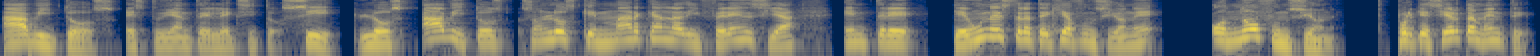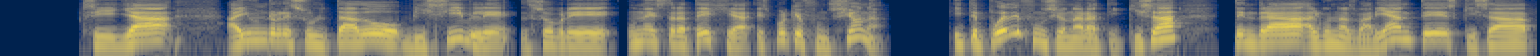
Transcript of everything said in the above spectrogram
hábitos, estudiante del éxito. Sí, los hábitos son los que marcan la diferencia entre que una estrategia funcione o no funcione. Porque ciertamente, si ya hay un resultado visible sobre una estrategia, es porque funciona. Y te puede funcionar a ti. Quizá tendrá algunas variantes, quizá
